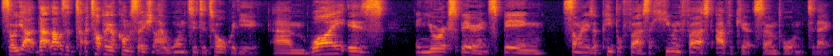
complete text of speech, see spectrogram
so yeah, that that was a, t- a topic of conversation I wanted to talk with you. Um, why is, in your experience, being someone who's a people first, a human first advocate so important today?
